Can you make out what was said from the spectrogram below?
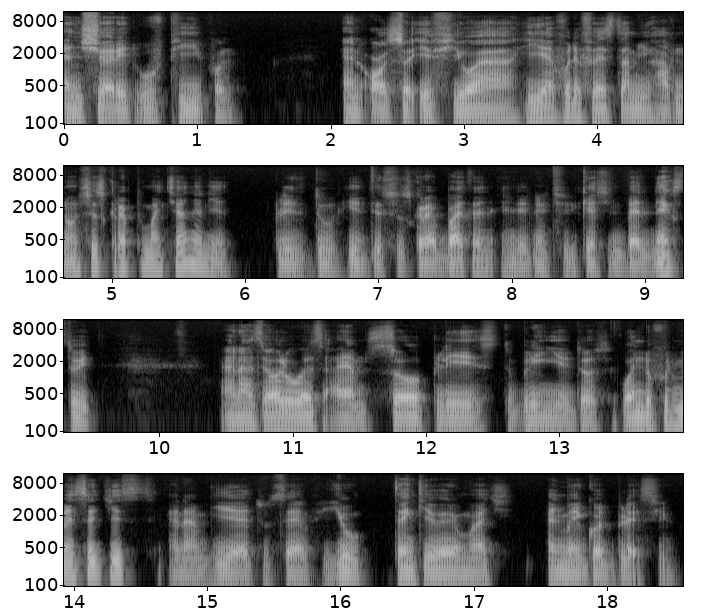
and share it with people. And also, if you are here for the first time, you have not subscribed to my channel yet, please do hit the subscribe button and the notification bell next to it. And as always, I am so pleased to bring you those wonderful messages and I'm here to serve you. Thank you very much and may God bless you.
